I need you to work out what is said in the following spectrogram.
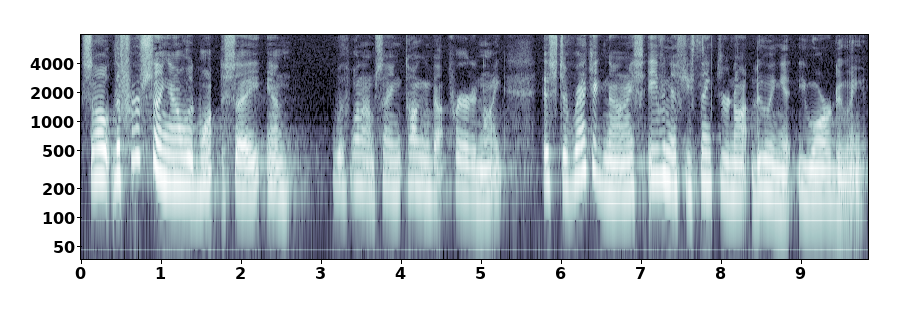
so, the first thing I would want to say, in, with what I'm saying, talking about prayer tonight, is to recognize, even if you think you're not doing it, you are doing it.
